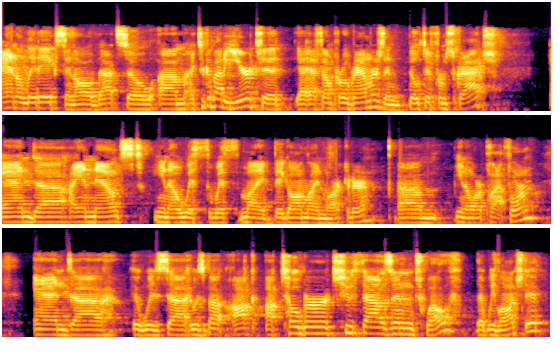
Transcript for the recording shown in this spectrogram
analytics and all of that. So um, I took about a year to I found programmers and built it from scratch. And uh, I announced, you know, with with my big online marketer, um, you know, our platform. And uh, it was uh, it was about October 2012 that we launched it.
